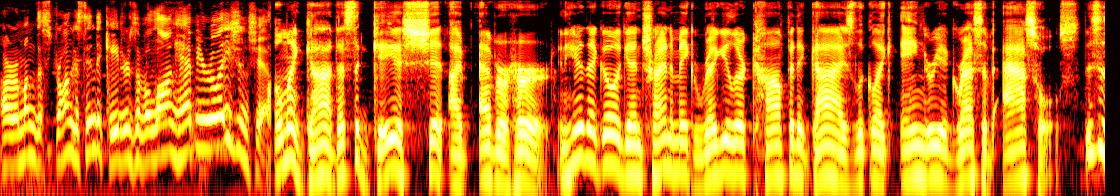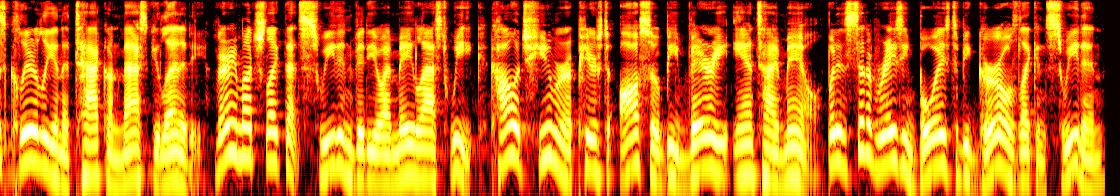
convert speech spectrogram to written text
are among the strongest indicators of a long, happy relationship. Oh my god, that's the gayest shit I've ever heard. And here they go again trying to make regular, confident guys look like angry, aggressive assholes. This is clearly an attack on masculinity. Very much like that Sweden video I made last week. College humor appears to also be very anti male. But instead of raising boys to be girls like in Sweden,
